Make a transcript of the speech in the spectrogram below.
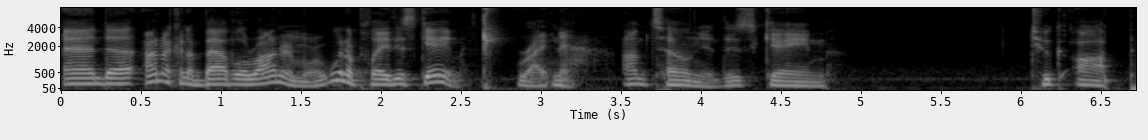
And uh, I'm not gonna babble around anymore. We're gonna play this game right now. I'm telling you, this game took up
